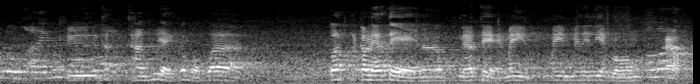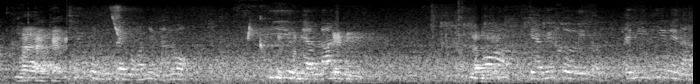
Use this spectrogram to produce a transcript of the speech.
ำรุงอะไรพวกคืนี้อทางผู้ใหญ่ก็บอกว่า ก็ก็แล้วแต่นะครับ แล้วแต่ไม่ไม่ไม่ได้เรียกร้อง เพราะว่าถ้าไม่ใช่คนใจร้อนอย่างนั้นหรอกพี่ยืนยันได้แกดีเพราะว่าแกไม่เคยแบบไอ้นี่พี่เลยนะ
